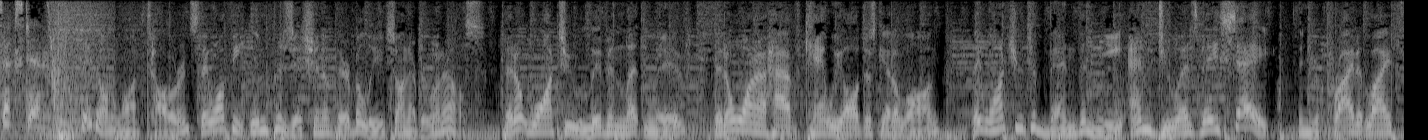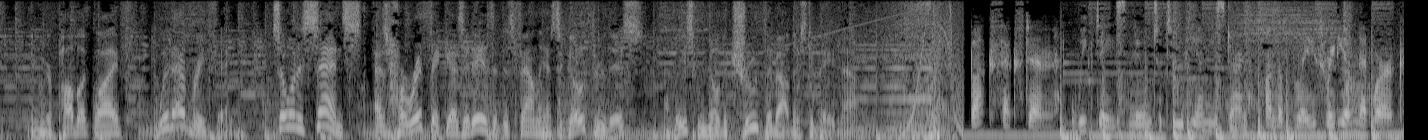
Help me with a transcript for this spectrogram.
Sexton. They don't want tolerance. They want the imposition of their beliefs on everyone else. They don't want to live and let live. They don't want to have can't we all just get along. They want you to bend the knee and do as they say in your private life, in your public life, with everything. So, in a sense, as horrific as it is that this family has to go through this, at least we know the truth about this debate now. Buck Sexton. Weekdays, noon to 2 p.m. Eastern on the Blaze Radio Network.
